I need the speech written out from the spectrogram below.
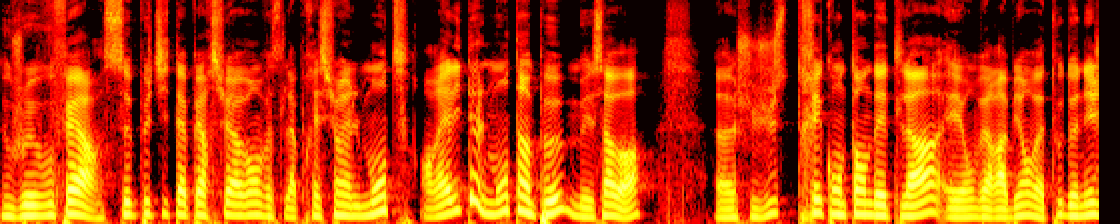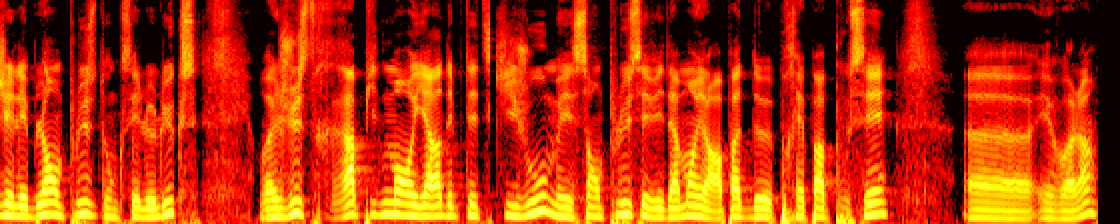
Donc je vais vous faire ce petit aperçu avant parce que la pression elle monte. En réalité elle monte un peu, mais ça va. Euh, je suis juste très content d'être là et on verra bien, on va tout donner. J'ai les blancs en plus, donc c'est le luxe. On va juste rapidement regarder peut-être ce qu'il joue, mais sans plus évidemment, il n'y aura pas de prépa poussé. Euh, et voilà.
